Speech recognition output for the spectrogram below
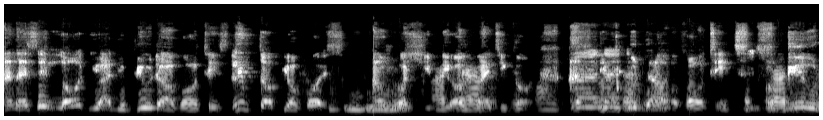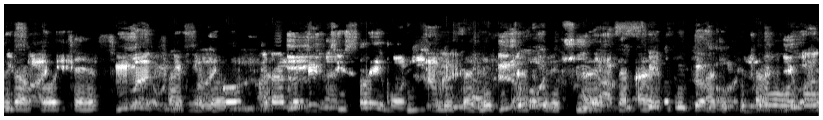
And I say, Lord, you are the builder of all things. Lift up your voice and worship the Almighty God. And the builder of all things. Glorify him. Magnify him. Lift his name on high. Lord, you have faithful God. You are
